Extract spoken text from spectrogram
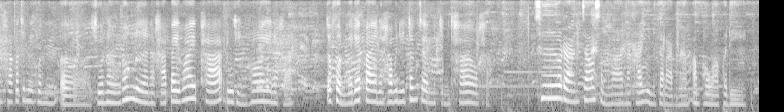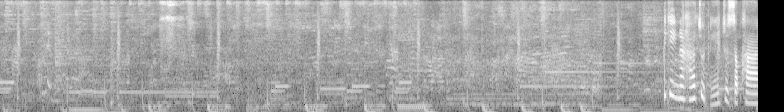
นะคะก็จะมีคนเอ่อชวนเราร่องเรือนะคะ ไปไหว้พระดูหิ่งห้อยนะคะ แต่ฝนไม่ได้ไปนะคะ วันนี้ตั้งใจมากินข้าวค่ะ ชื่อร้านเจ้าสำราญนะคะ อยู่ในตลาดน้ำอัมพวาพอดี จริงนะคะ จุดนี้จุดสะพาน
